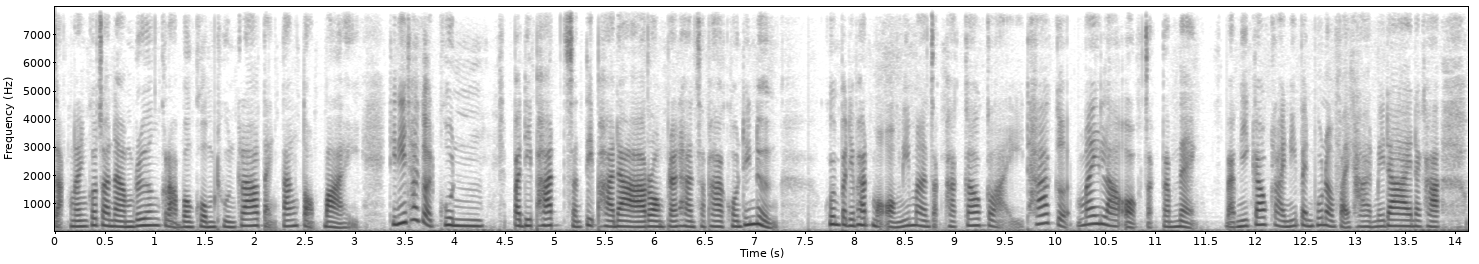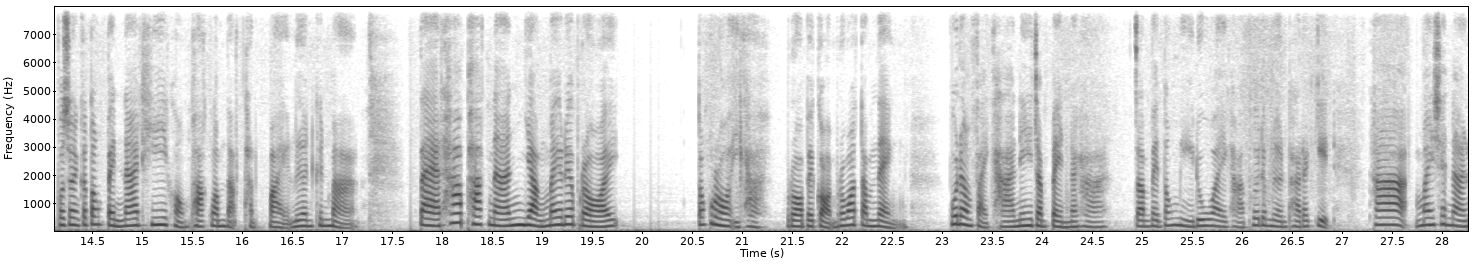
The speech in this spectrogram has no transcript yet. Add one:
จากนั้นก็จะนำเรื่องกราบบังคมทูลเกล้าแต่งตั้งต่อไป ทีนี้ถ้าเกิดคุณปฏิพัฒน์สันติพาดารองประธานสภาคนที่หนึ่งคุณปฏิพัฒน์หมออองนี่มาจากพักเก้าไกล ถ้าเกิดไม่ลาออกจากตำแหน่ง แบบนี้ก้าวไกลนี้เป็นผู้นำฝ่ายค้านไม่ได้นะคะ เพราะฉะนั้นก็ต้องเป็นหน้าที่ของพักลำดับถัดไปเลื่อนขึ้นมา แต่ถ้าพักนั้นยังไม่เรียบร้อย ต้องรออีกค่ะ รอไปก่อนเพราะว่าตำแหน่งผู้นำฝ่ายค้านนี่จำเป็นนะคะ จำเป็นต้องมีด้วยค่ะ เพื่อดำเนินภารกิจ ถ้าไม่เช่นนั้น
